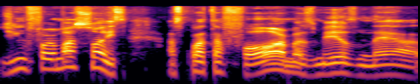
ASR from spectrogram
de informações. As plataformas mesmo, né?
